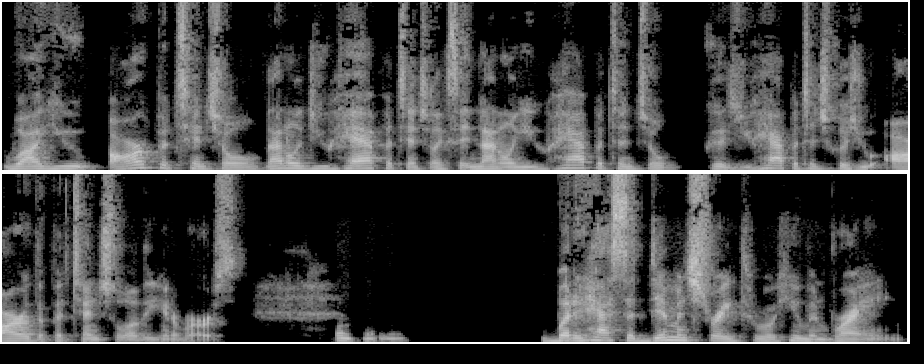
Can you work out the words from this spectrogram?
while you are potential, not only do you have potential, like I said, not only you have potential because you have potential because you are the potential of the universe, mm-hmm. but it has to demonstrate through a human brain.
